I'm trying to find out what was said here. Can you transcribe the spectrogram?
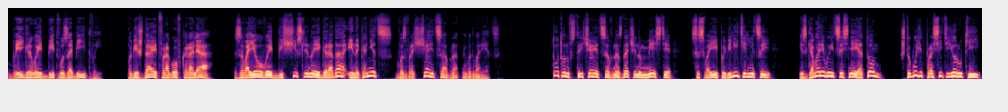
выигрывает битву за битвой, побеждает врагов короля, завоевывает бесчисленные города и, наконец, возвращается обратно во дворец. Тут он встречается в назначенном месте со своей повелительницей и сговаривается с ней о том, что будет просить ее руки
